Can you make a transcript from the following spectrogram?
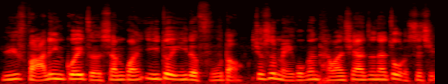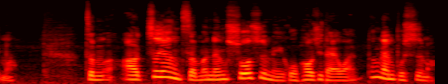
与法令规则相关一对一的辅导，就是美国跟台湾现在正在做的事情吗？怎么啊？这样怎么能说是美国抛弃台湾？当然不是嘛，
